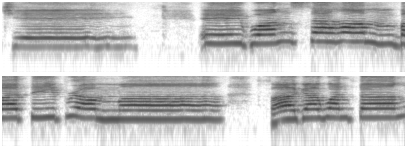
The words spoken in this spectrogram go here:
chê. E quang saham bati brahma phagawantang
